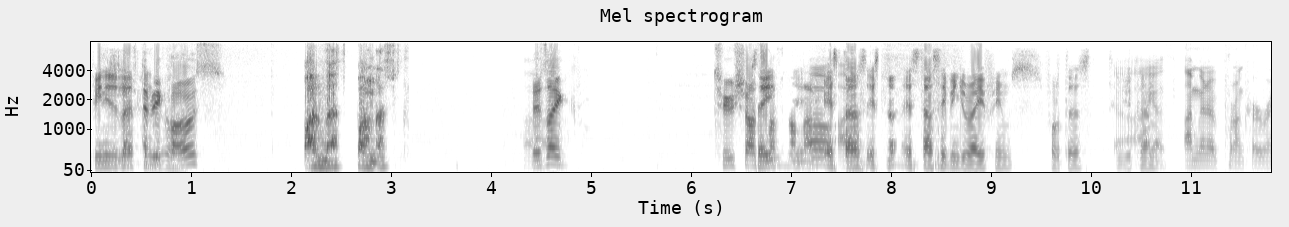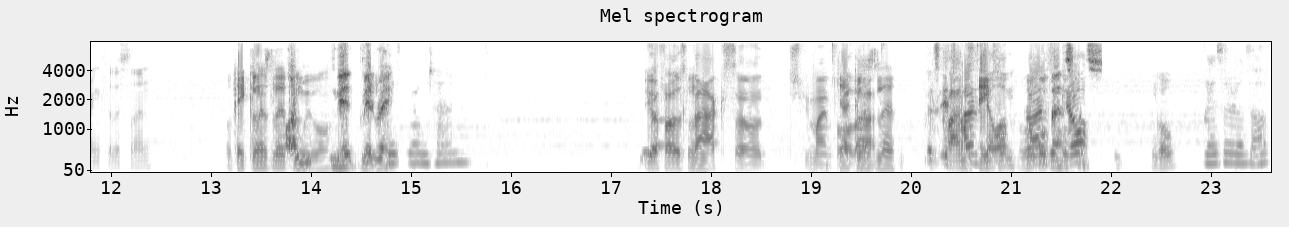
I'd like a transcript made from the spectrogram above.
Finish Left left to and be we go. close. Bottom left, bottom left. There's Uh, like two shots Save, left on Oh, left. start, start, start saving your iframes for test if you uh, I can. got- I'm gonna put on Kerr ring for this then. Okay, cleanse left and we go. Mid, mid right. Laser in 10. UFO's Cleanse. back, so just be mindful Yeah, of cleanse that. left. It's It's cleanse, fine. kill him. Go, go, go, Cleanse, go. kill. Go. Laser is up.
